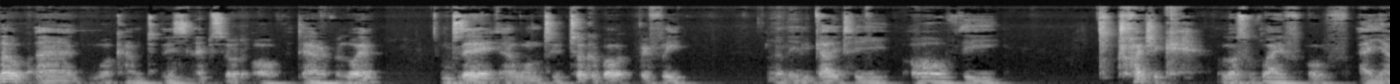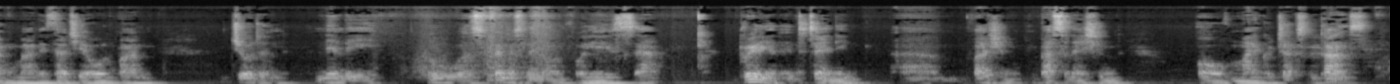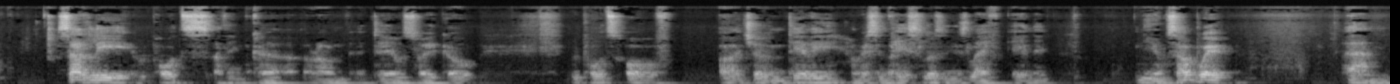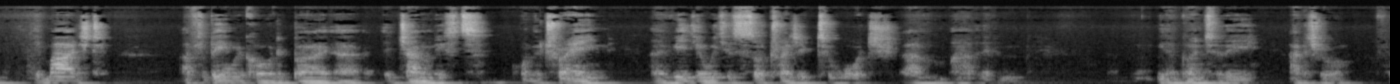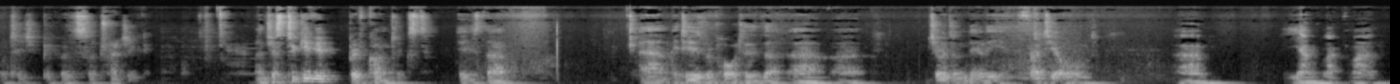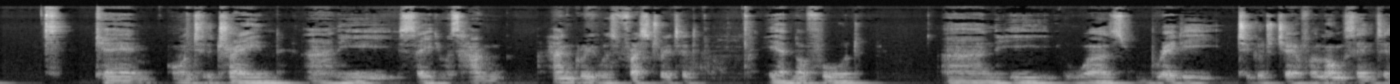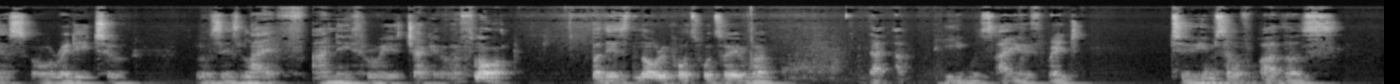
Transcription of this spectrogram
Hello and welcome to this episode of Diary of a Lawyer. And today I want to talk about briefly the legality of the tragic loss of life of a young man, a 30 year old man, Jordan Neely, who was famously known for his uh, brilliant, entertaining um, version, impersonation of Michael Jackson dance. Sadly, reports, I think uh, around a day or so ago, reports of uh, Jordan Neely, rest in peace, losing his life in a New York subway, um, emerged after being recorded by uh, a journalist on the train. A video which is so tragic to watch. Um, I haven't even, you know, gone to the actual footage because it's so tragic. And just to give you brief context, is that um, it is reported that uh, uh, Jordan Neely, 30 year old um, young black man, came onto the train and he said he was hung, hungry, was frustrated, he had no food, and he was ready to go to jail for a long sentence or ready to lose his life and he threw his jacket on the floor. But there's no reports whatsoever that he was either a threat to himself or others,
